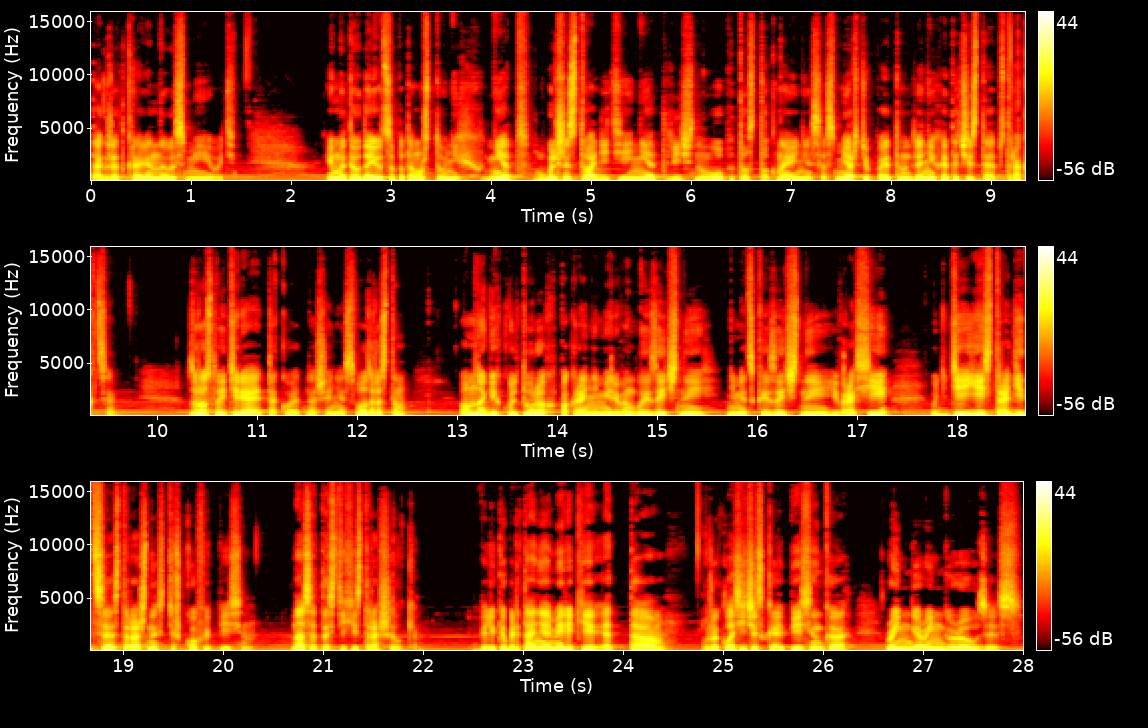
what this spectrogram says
также откровенно высмеивать. Им это удается, потому что у них нет, у большинства детей нет личного опыта столкновения со смертью, поэтому для них это чистая абстракция. Взрослые теряют такое отношение с возрастом, во многих культурах, по крайней мере в англоязычной, немецкоязычной и в России, у детей есть традиция страшных стишков и песен. У нас это стихи-страшилки. В Великобритании и Америке это уже классическая песенка «Ring a Ring a Roses».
